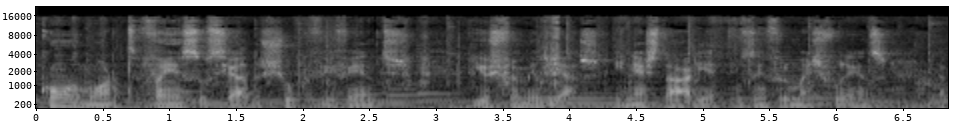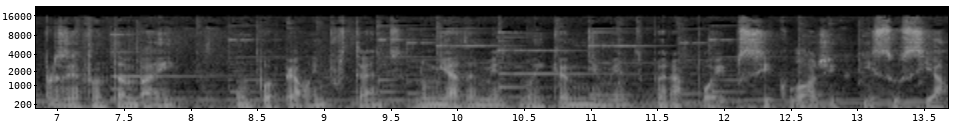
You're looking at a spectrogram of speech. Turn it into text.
Com a morte vem associado os sobreviventes e os familiares, e nesta área os enfermeiros forenses apresentam também um papel importante, nomeadamente no encaminhamento para apoio psicológico e social.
